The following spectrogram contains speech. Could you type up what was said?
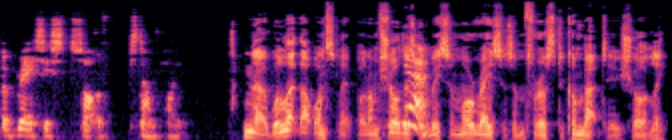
a racist sort of standpoint. No, we'll let that one slip, but I'm sure there's Yeah. going to be some more racism for us to come back to shortly.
